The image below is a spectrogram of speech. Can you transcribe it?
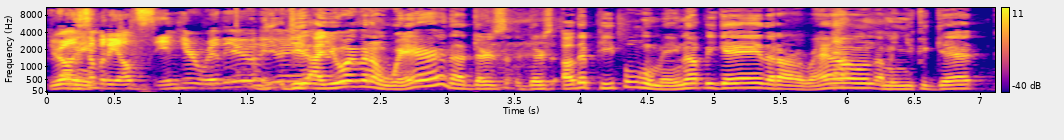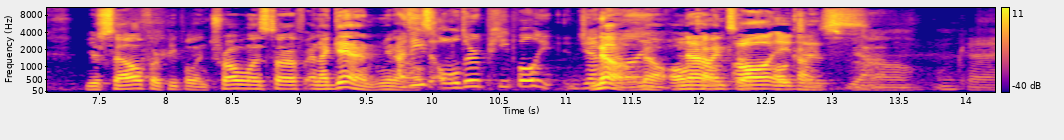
You I want mean, somebody else in here with you? do you- are you even aware that there's there's other people who may not be gay that are around? I mean, you could get yourself or people in trouble and stuff. And again, you know, Are these older people no, generally? no, all No, kinds of all all ages. kinds. Yeah. Oh, okay.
